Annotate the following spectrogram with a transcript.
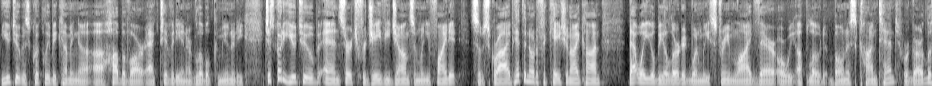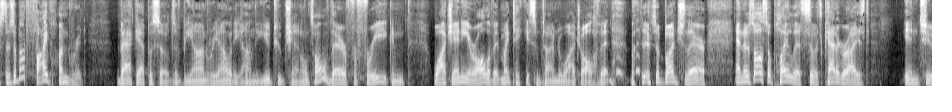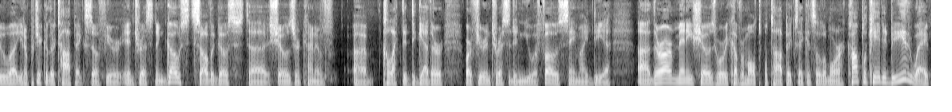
YouTube is quickly becoming a, a, hub of our activity in our global community. Just go to YouTube and search for JV Johnson. When you find it, subscribe, hit the notification icon. That way you'll be alerted when we stream live there or we upload bonus content. Regardless, there's about 500 back episodes of Beyond Reality on the YouTube channel. It's all there for free. You can watch any or all of it. it might take you some time to watch all of it, but there's a bunch there. And there's also playlists, so it's categorized into uh, you know particular topics. So if you're interested in ghosts, all the ghost uh, shows are kind of uh, collected together, or if you're interested in UFOs, same idea. Uh, there are many shows where we cover multiple topics. That gets a little more complicated, but either way,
